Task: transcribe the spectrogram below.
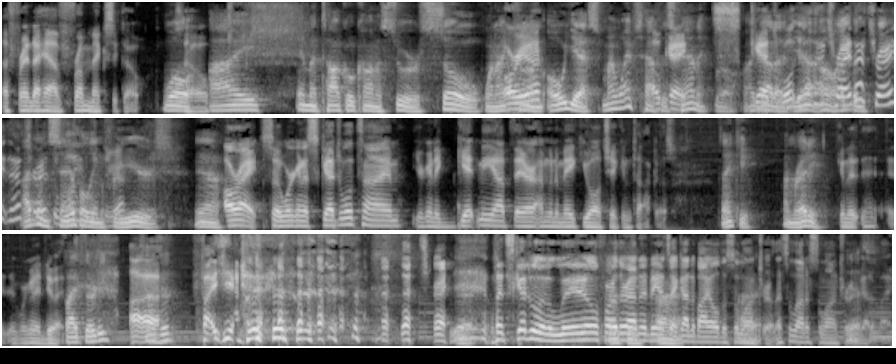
a friend I have from Mexico. Well, So- I am a taco connoisseur, so when I Are come, ya? oh yes, my wife's half Okay, Hispanic, bro. I gotta, well, yeah, that's oh, right. been- that's right. That's right. I've been sampling for years. Yeah, All right, so we're gonna schedule a time. You're gonna get me up there. I'm gonna make you all chicken tacos. thank you. I'm ready. Gonna, we're gonna do it. Five thirty. Uh, Sound good? fi- yeah, that's right. Yeah. Let's schedule it a little farther Okay, out in advance. all I got to buy all the cilantro. That's a lot of cilantro I got to buy.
